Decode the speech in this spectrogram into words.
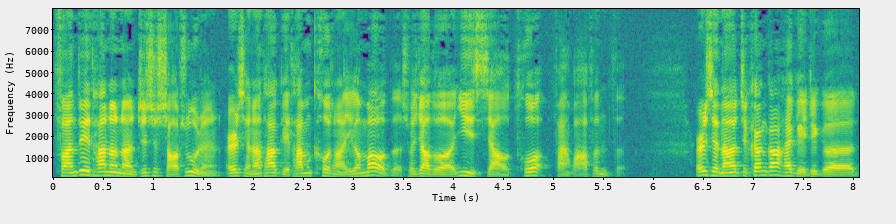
反对他的呢只是少数人，而且呢他给他们扣上了一个帽子，说叫做一小撮反华分子，而且呢这刚刚还给这个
